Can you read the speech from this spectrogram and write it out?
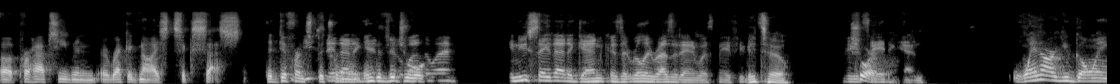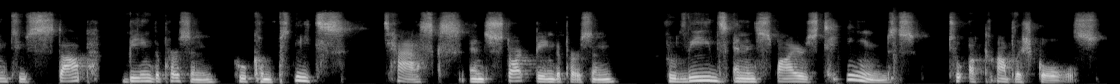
uh, perhaps even recognized success. The difference between an again, individual. Joe, Can you say that again? Because it really resonated with me. If you me too. If you sure. say it again. When are you going to stop being the person who completes tasks and start being the person who leads and inspires teams to accomplish goals.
